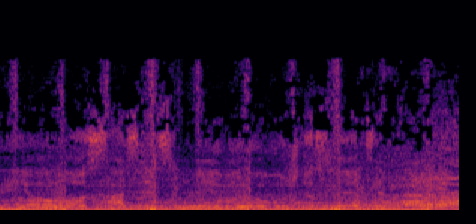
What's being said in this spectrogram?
Ее со слезами уже сердце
